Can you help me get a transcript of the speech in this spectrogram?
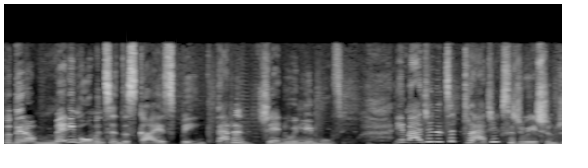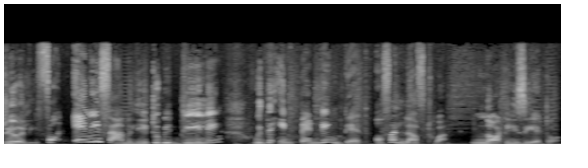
तो there are many moments in the Sky Is Pink that will genuinely move you imagine it's a tragedy tragic situation, really, for any family to be dealing with the impending death of a loved one. Not easy at all.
